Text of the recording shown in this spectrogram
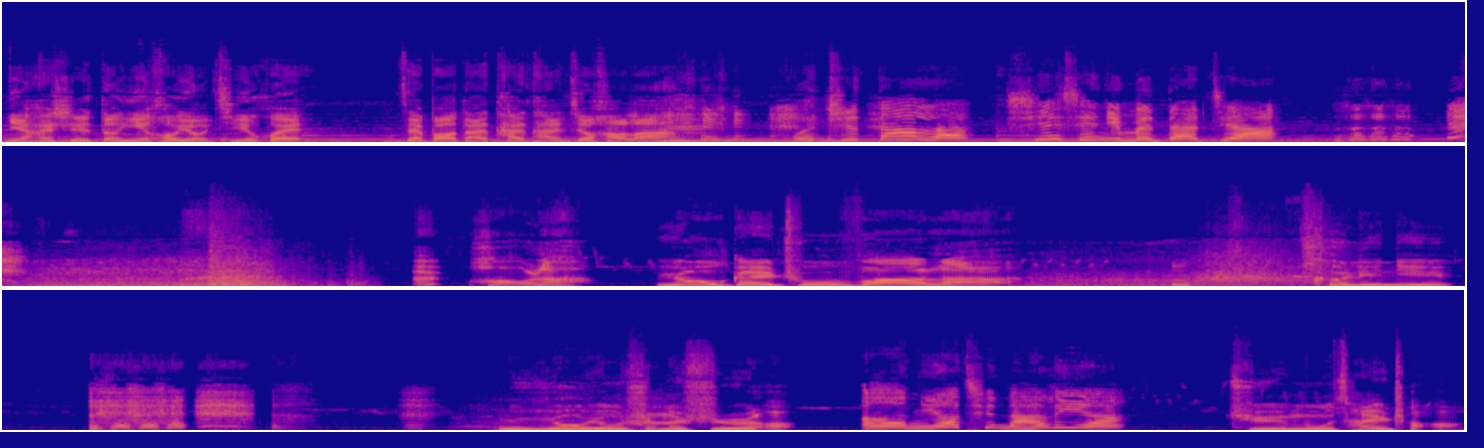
你还是等以后有机会再报答泰坦就好了。我知道了，谢谢你们大家。好了，又该出发了。克利尼，你又有什么事啊？啊，你要去哪里呀？去木材厂。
